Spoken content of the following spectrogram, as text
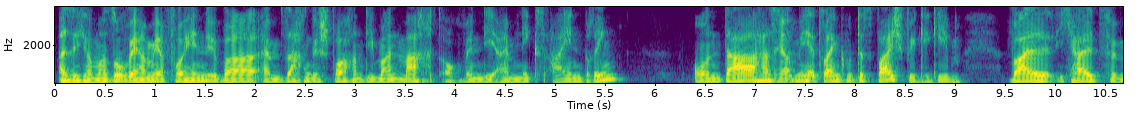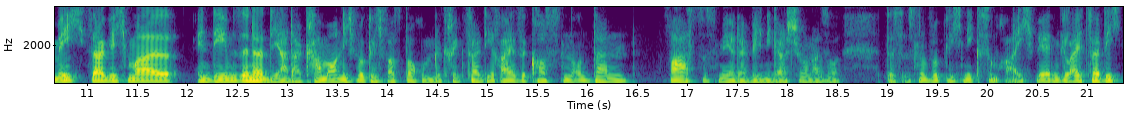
Also ich sag mal so, wir haben ja vorhin über ähm, Sachen gesprochen, die man macht, auch wenn die einem nichts einbringen. Und da hast ja. du mir jetzt ein gutes Beispiel gegeben, weil ich halt für mich, sage ich mal, in dem Sinne, ja, da kam auch nicht wirklich was warum. Du kriegst halt die Reisekosten und dann war es das mehr oder weniger schon. Also das ist nur wirklich nichts zum Reichwerden. Gleichzeitig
